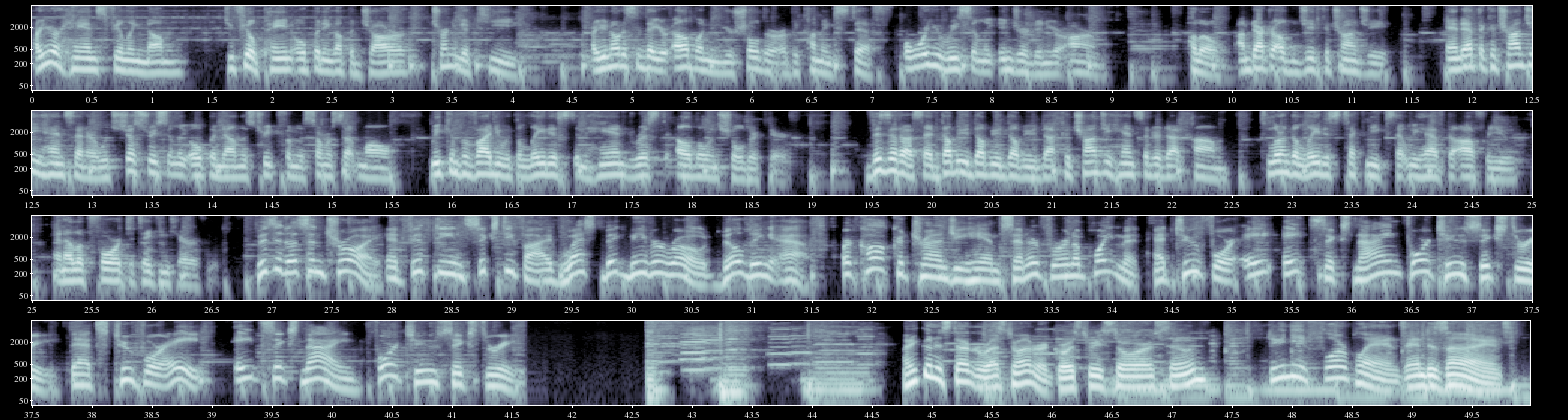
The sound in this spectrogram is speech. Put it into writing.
Are your hands feeling numb? Do you feel pain opening up a jar, turning a key? Are you noticing that your elbow and your shoulder are becoming stiff? Or were you recently injured in your arm? Hello, I'm Dr. Albanjit Katranji, and at the Katranji Hand Center, which just recently opened down the street from the Somerset Mall, we can provide you with the latest in hand, wrist, elbow, and shoulder care. Visit us at www.katranjihandcenter.com to learn the latest techniques that we have to offer you, and I look forward to taking care of you. Visit us in Troy at 1565 West Big Beaver Road, Building F, or call Katranji Hand Center for an appointment at 248 869 4263. That's 248 869 4263. Are you going to start a restaurant or a grocery store soon? Do you need floor plans and designs?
